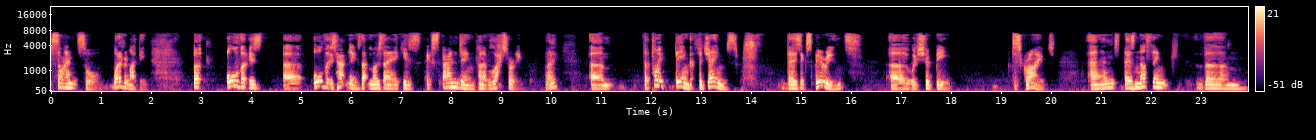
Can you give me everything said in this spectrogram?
science or whatever it might be. But all that is uh, all that is happening is that mosaic is expanding kind of laterally, right? Um, the point being that for James, there's experience uh, which should be described, and there's nothing the um,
